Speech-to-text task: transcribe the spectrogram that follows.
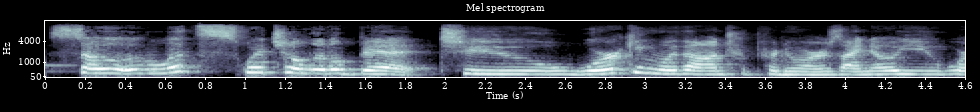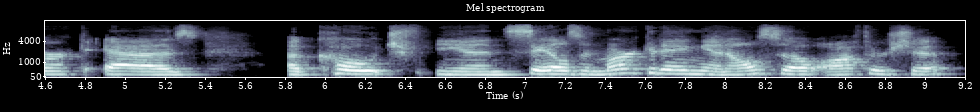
So let's switch a little bit to working with entrepreneurs. I know you work as a coach in sales and marketing and also authorship.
